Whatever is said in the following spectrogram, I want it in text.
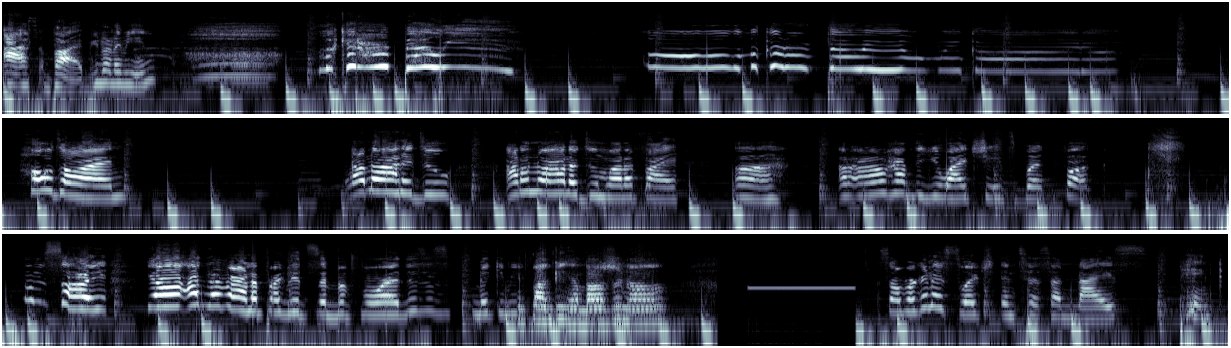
ass vibe, you know what I mean? look at her belly! Oh, look at her belly, oh my god. Hold on. I don't know how to do. I don't know how to do modify. Uh, I don't, have the UI cheats, but fuck. I'm sorry, y'all. I've never had a pregnancy before. This is making me fucking emotional. So we're gonna switch into some nice pink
